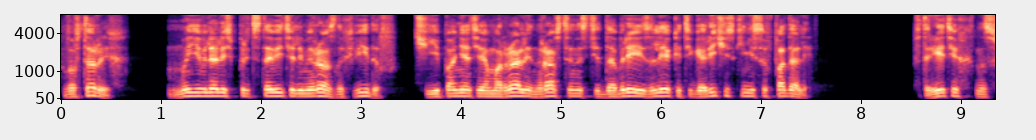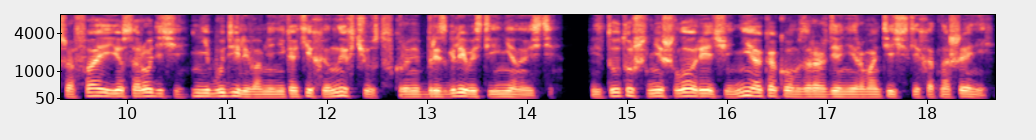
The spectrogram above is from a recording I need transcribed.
Во-вторых, мы являлись представителями разных видов, чьи понятия о морали, нравственности, добре и зле категорически не совпадали. В-третьих, Насшафа и ее сородичи не будили во мне никаких иных чувств, кроме брезгливости и ненависти. И тут уж не шло речи ни о каком зарождении романтических отношений.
